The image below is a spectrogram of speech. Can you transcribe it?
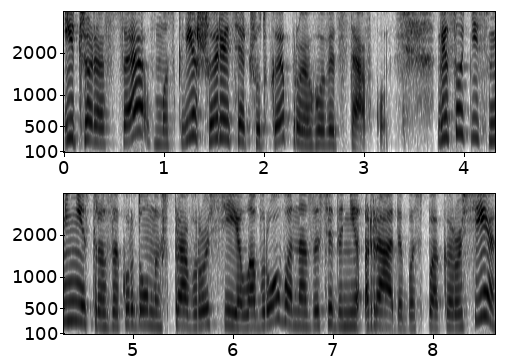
і через це в Москві ширяться чутки про його відставку. Відсутність міністра закордонних справ Росії Лаврова на засіданні Ради безпеки Росії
